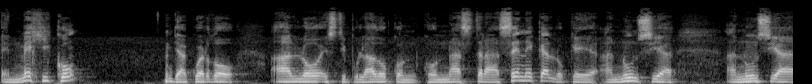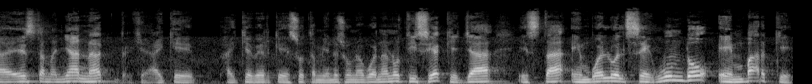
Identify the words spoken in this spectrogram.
en México de acuerdo a lo estipulado con, con AstraZeneca, lo que anuncia, anuncia esta mañana, hay que hay que ver que eso también es una buena noticia, que ya está en vuelo el segundo embarque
